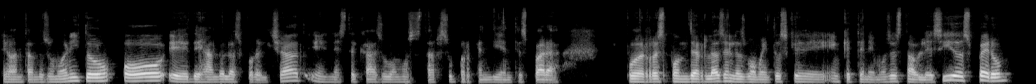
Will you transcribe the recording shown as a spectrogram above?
levantando su manito o eh, dejándolas por el chat. En este caso vamos a estar súper pendientes para poder responderlas en los momentos que, en que tenemos establecidos, pero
